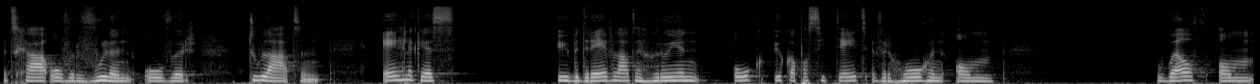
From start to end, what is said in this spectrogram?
Het gaat over voelen, over toelaten. Eigenlijk is uw bedrijf laten groeien ook uw capaciteit verhogen om wealth, om,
